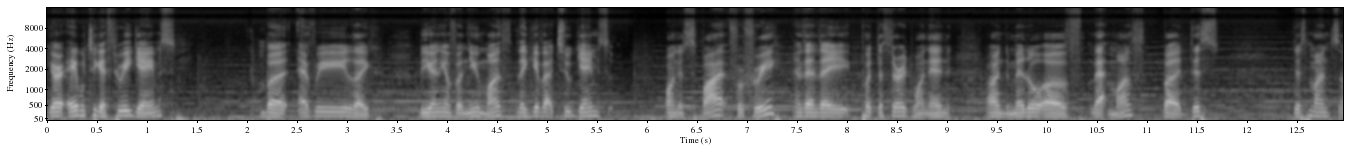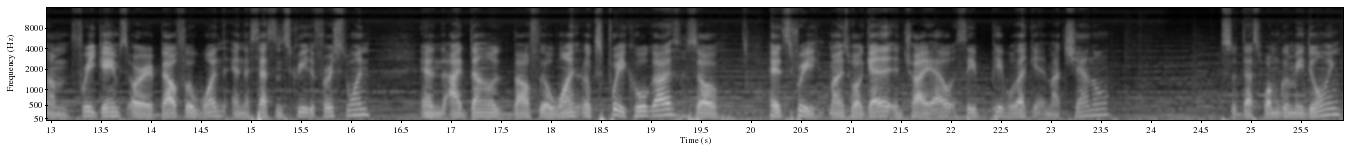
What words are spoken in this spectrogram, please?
you're able to get three games, but every like beginning of a new month, they give out two games on the spot for free, and then they put the third one in in the middle of that month. But this this month's um free games are Battlefield 1 and Assassin's Creed, the first one and I downloaded Battlefield 1. It looks pretty cool, guys. So, hey, it's free. Might as well get it and try it out. See if people like it in my channel. So that's what I'm going to be doing.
